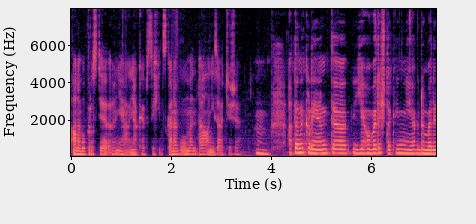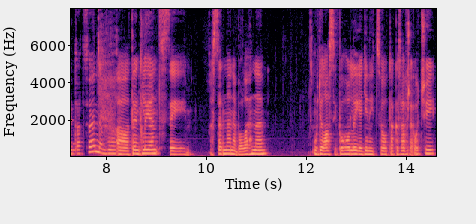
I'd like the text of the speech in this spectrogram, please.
anebo prostě nějaké psychické nebo mentální zátěže. Hmm. A ten klient, jeho vedeš taky nějak do meditace? Nebo? Ten klient si sedne nebo lehne, udělá si pohodlí, jediný co, tak zavře oči,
